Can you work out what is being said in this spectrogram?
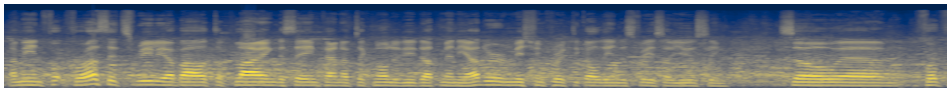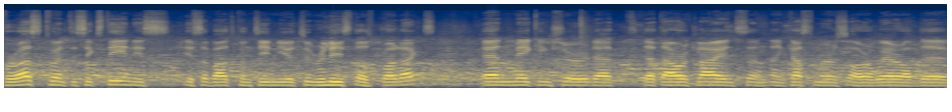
I mean, for, for us, it's really about applying the same kind of technology that many other mission critical industries are using. So um, for, for us, 2016 is, is about continue to release those products and making sure that, that our clients and, and customers are aware of the,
